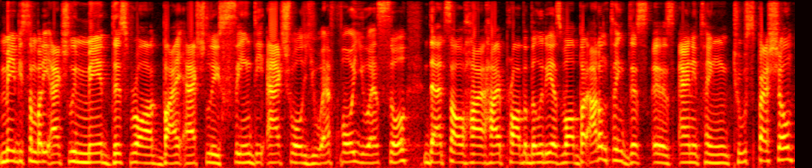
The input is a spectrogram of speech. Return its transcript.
Maybe somebody actually made this rock by actually seeing the actual UFO, USO. That's a high, high probability as well. But I don't think this is anything too special.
